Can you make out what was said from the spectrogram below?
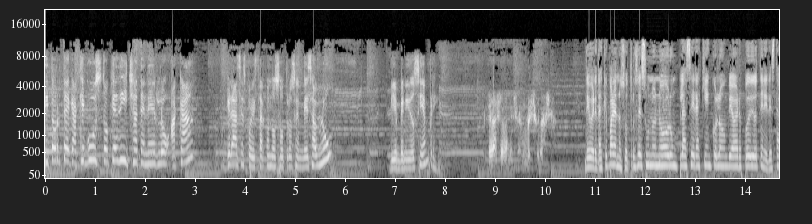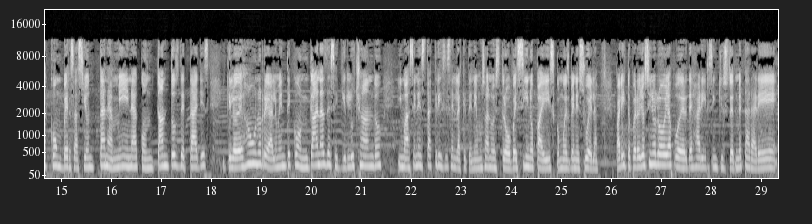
Palito Ortega, qué gusto, qué dicha tenerlo acá. Gracias por estar con nosotros en Mesa Blue. Bienvenido siempre. Gracias, Vanessa, un beso, gracias. De verdad que para nosotros es un honor, un placer aquí en Colombia haber podido tener esta conversación tan amena, con tantos detalles y que lo deja uno realmente con ganas de seguir luchando y más en esta crisis en la que tenemos a nuestro vecino país como es Venezuela. Palito, pero yo sí no lo voy a poder dejar ir sin que usted me tararé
